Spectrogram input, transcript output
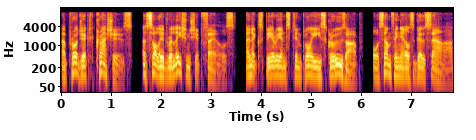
A project crashes, a solid relationship fails, an experienced employee screws up, or something else goes sour.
